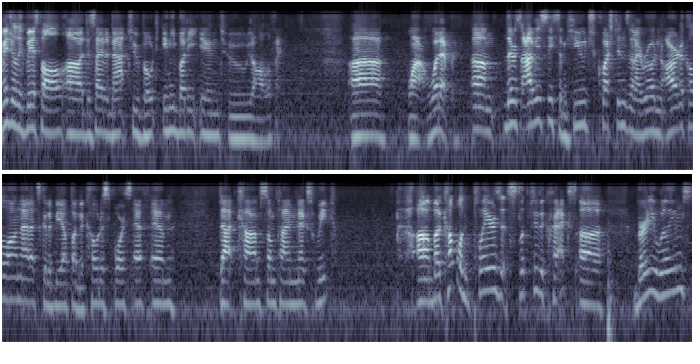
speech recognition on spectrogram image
Major League Baseball uh, decided not to vote anybody into the Hall of Fame. Uh, wow, whatever. Um, there's obviously some huge questions, and I wrote an article on that. It's going to be up on DakotaSportsFM.com sometime next week. Um, but a couple of players that slipped through the cracks. Uh, Bernie Williams,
